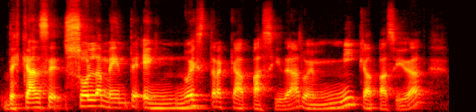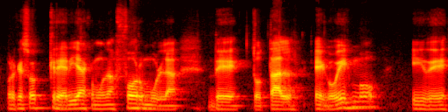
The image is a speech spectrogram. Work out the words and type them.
descanse solamente en nuestra capacidad o en mi capacidad, porque eso crearía como una fórmula de total egoísmo y de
